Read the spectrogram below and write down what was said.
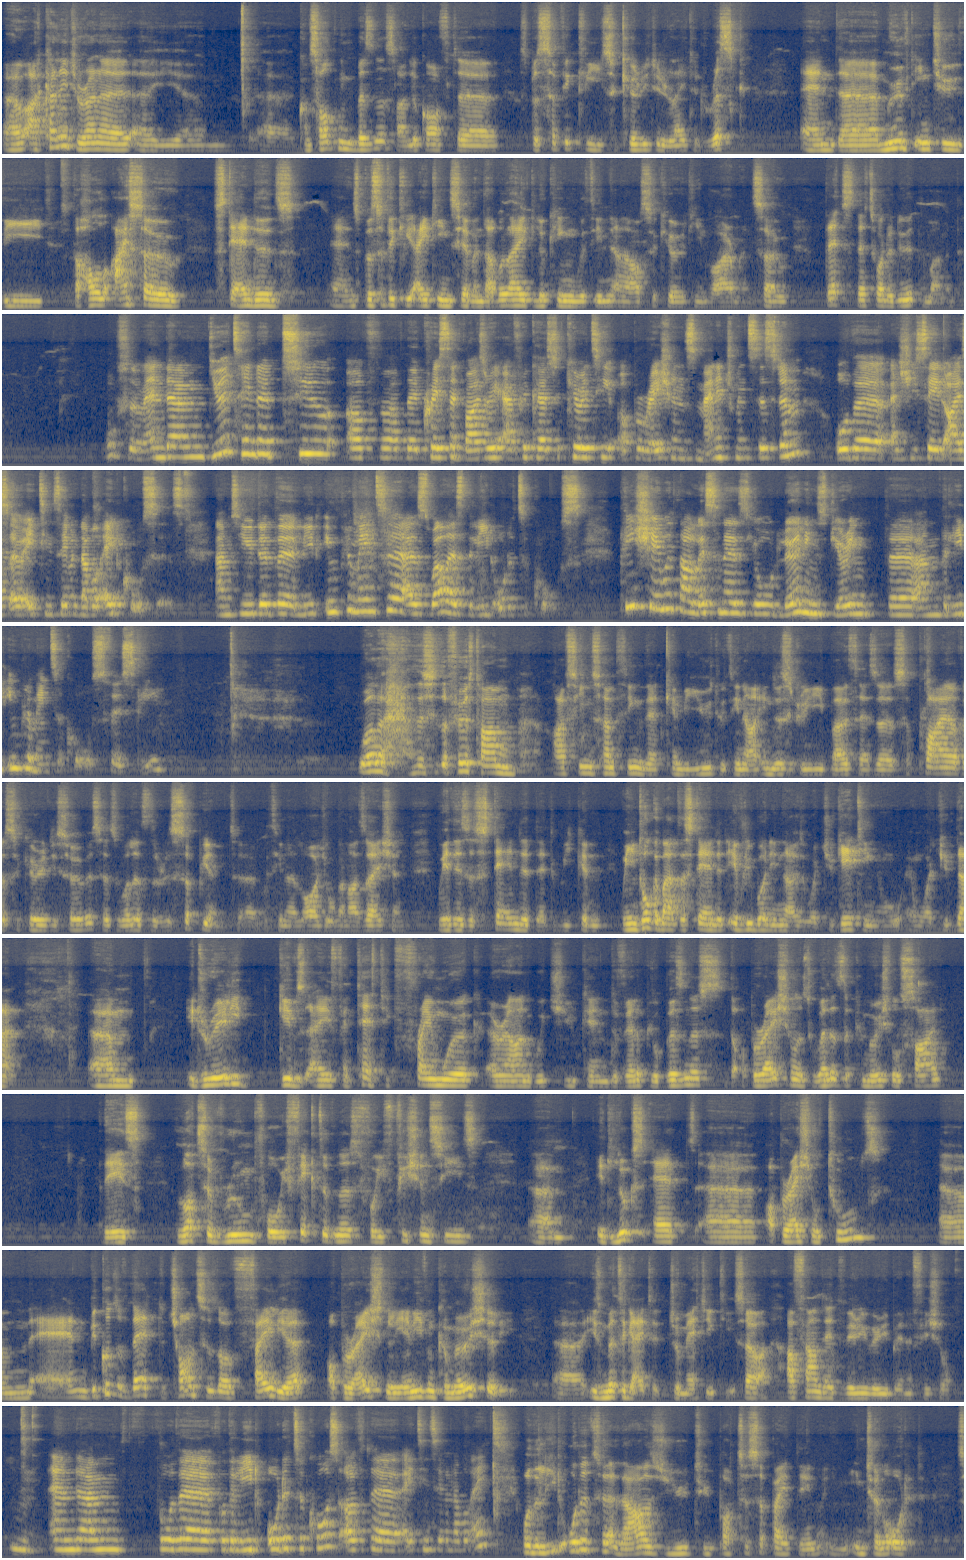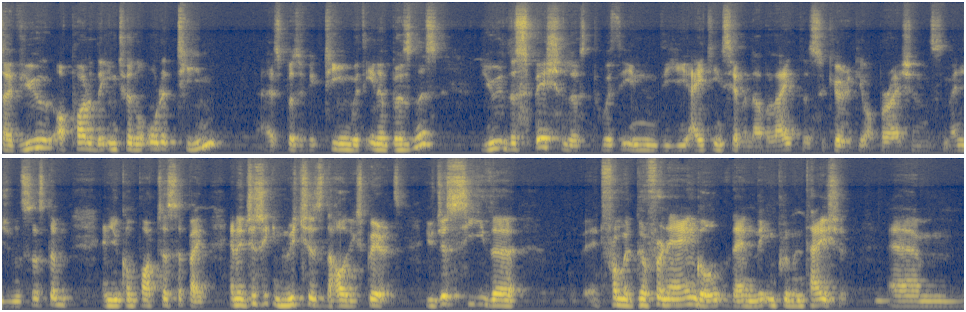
Uh, I currently run a, a, um, consulting business. I look after specifically security related risk and uh, moved into the the whole ISO standards and specifically 18788 looking within our security environment. So that's that's what I do at the moment. Awesome. And um, you attended two of uh, the Crest Advisory Africa Security Operations Management System, or the, as you said, ISO 18788 courses. Um, so you did the lead implementer as well as the lead auditor course. Please share with our listeners your learnings during the, um, the lead implementer course, firstly. Well, uh, this is the first time I've seen something that can be used within our industry, both as a supplier of a security service as well as the recipient uh, within a large organization, where there's a standard that we can, when you talk about the standard, everybody knows what you're getting and what you've done. Um, it really gives a fantastic framework around which you can develop your business, the operational as well as the commercial side. There's lots of room for effectiveness, for efficiencies. Um, it looks at uh, operational tools. Um, and because of that, the chances of failure operationally and even commercially uh, is mitigated dramatically. So I found that very, very beneficial. Hmm. And um, for the for the lead auditor course of the 18788? Well, the lead auditor allows you to participate then in internal audit. So if you are part of the internal audit team, a specific team within a business, you the specialist within the 18788, the security operations management system, and you can participate. And it just enriches the whole experience. You just see the from a different angle than the implementation. Um,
